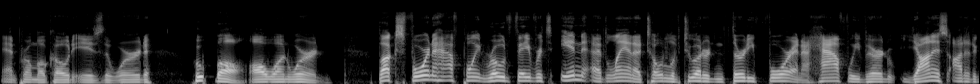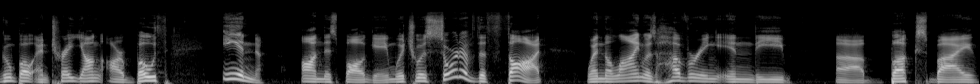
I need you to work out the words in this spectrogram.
and promo code is the word hoopball, all one word. Bucks four and a half point road favorites in Atlanta, total of 234 and a half. We've heard Giannis Antetokounmpo and Trae Young are both in on this ball game, which was sort of the thought when the line was hovering in the uh, Bucks by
